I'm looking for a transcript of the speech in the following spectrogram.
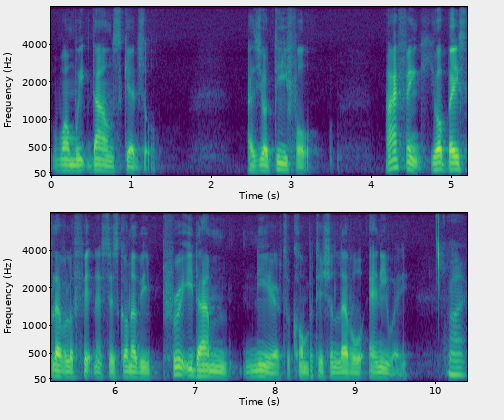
one week down schedule as your default, I think your base level of fitness is going to be pretty damn near to competition level anyway Right.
